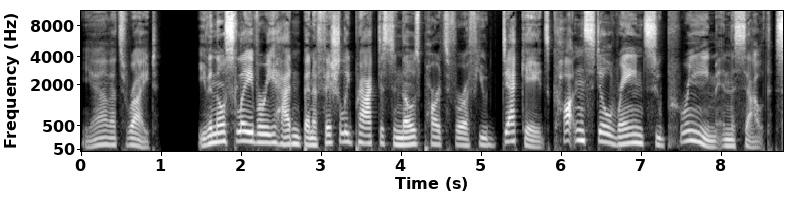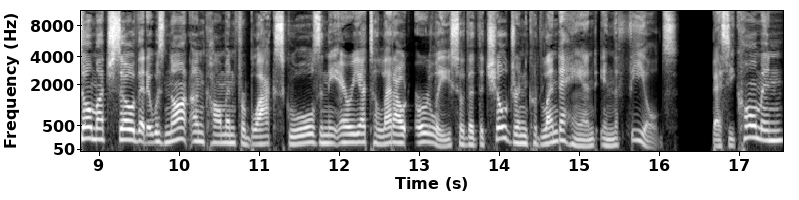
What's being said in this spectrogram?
Yeah, that's right. Even though slavery hadn't been officially practiced in those parts for a few decades, cotton still reigned supreme in the South. So much so that it was not uncommon for black schools in the area to let out early so that the children could lend a hand in the fields. Bessie Coleman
